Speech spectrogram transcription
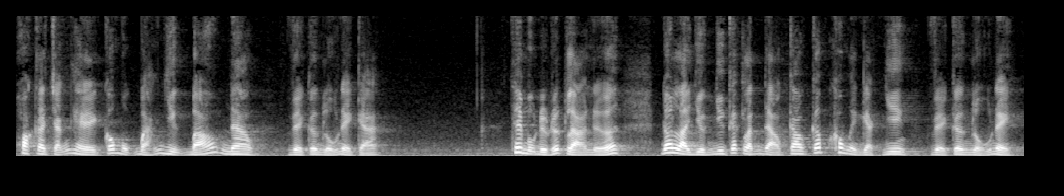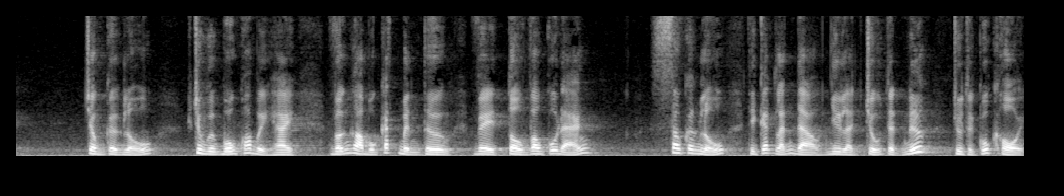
hoặc là chẳng hề có một bản dự báo nào về cơn lũ này cả? Thêm một điều rất lạ nữa, đó là dường như các lãnh đạo cao cấp không hề ngạc nhiên về cơn lũ này. Trong cơn lũ, Trung ương 4 khóa 12 vẫn họp một cách bình thường về tồn vong của đảng. Sau cơn lũ thì các lãnh đạo như là Chủ tịch nước, Chủ tịch Quốc hội,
